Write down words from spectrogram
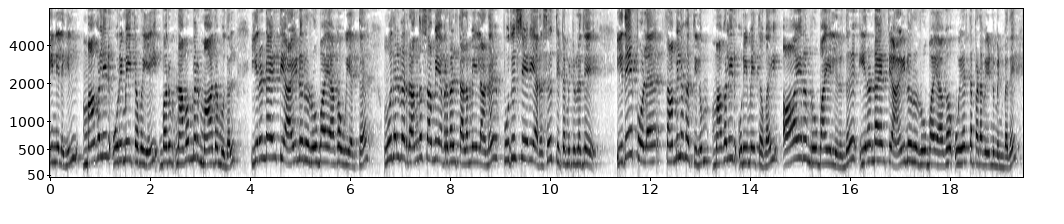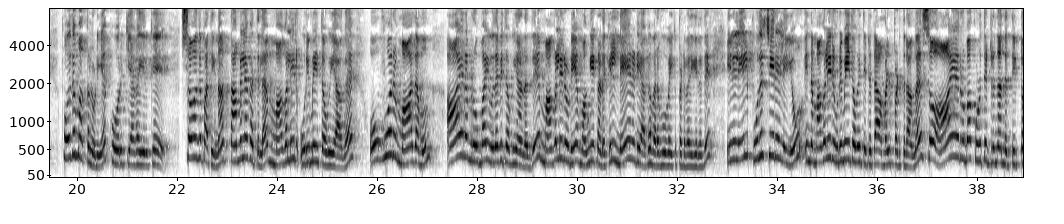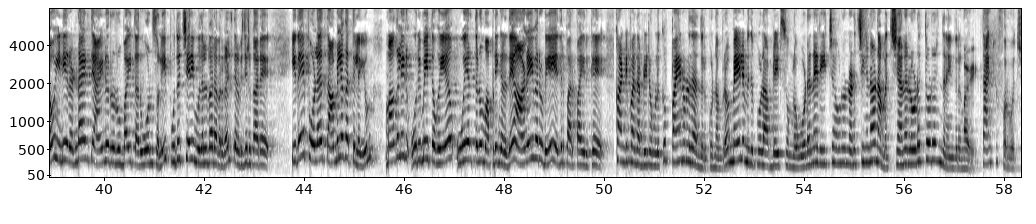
இந்நிலையில் மகளிர் உரிமை தொகையை வரும் நவம்பர் மாதம் முதல் இரண்டாயிரத்தி ஐநூறு ரூபாயாக உயர்த்த முதல்வர் ரங்கசாமி அவர்கள் தலைமையிலான புதுச்சேரி அரசு திட்டமிட்டுள்ளது. இதே போல தமிழகத்திலும் மகளிர் உரிமை தொகை ஆயிரம் ரூபாயிலிருந்து இரண்டாயிரத்தி ஐநூறு ரூபாயாக உயர்த்தப்பட வேண்டும் என்பதே பொதுமக்களுடைய கோரிக்கையாக இருக்கு. ஸோ வந்து பார்த்தீங்கன்னா தமிழகத்தில் மகளிர் உரிமை தொகையாக ஒவ்வொரு மாதமும் ஆயிரம் ரூபாய் உதவித்தொகையானது மகளிருடைய வங்கி கணக்கில் நேரடியாக வரவு வைக்கப்பட்டு வருகிறது. இந்நிலையில் புதுச்சேரியிலையும் இந்த மகளிர் உரிமை தொகை திட்டத்தை அமல்படுத்துறாங்க. ஸோ ஆயிரம் ரூபாய் கொடுத்துட்டு இருந்த அந்த திட்டம் இனி ரெண்டாயிரத்தி ஐநூறு ரூபாய் தருவோம்னு சொல்லி புதுச்சேரி முதல்வர் அவர்கள் தெரிவிச்சிருக்காரு. இதே போல தமிழகத்திலையும் மகளிர் உரிமை தொகையை உயர்த்தணும் அப்படிங்கறதே அனைவருடைய எதிர்பார்ப்பா இருக்கு. கண்டிப்பா அந்த அப்டேட் உங்களுக்கு பயனுள்ளதா இருந்திருக்கும் நம்புறோம். மேலும் இது போல அப்டேட்ஸ் உங்களை உடனே ரீச் ஆகணும்னு நினைச்சீங்கன்னா நம்ம சேனலோட தொடர்ந்து இணைந்திருங்கள். தேங்க்யூ ஃபார் வாட்சிங்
